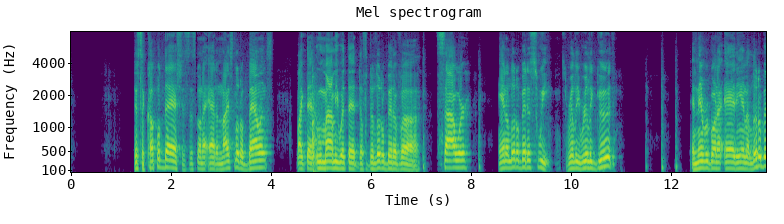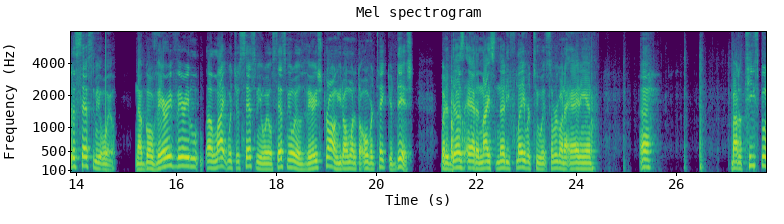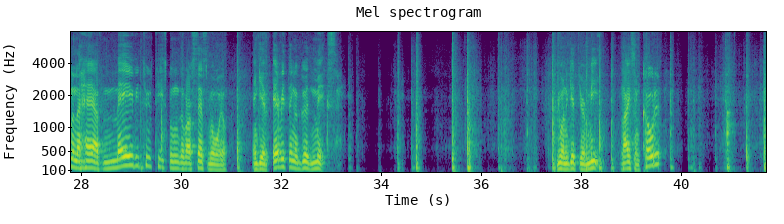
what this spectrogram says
Just a couple dashes. It's going to add a nice little balance, like that umami with that the, the little bit of uh, sour and a little bit of sweet. It's really, really good. And then we're going to add in a little bit of sesame oil. Now go very, very uh, light with your sesame oil. Sesame oil is very strong. You don't want it to overtake your dish, but it does add a nice nutty flavor to it. So we're going to add in uh, about a teaspoon and a half, maybe two teaspoons of our sesame oil and give everything a good mix. You want to get your meat nice and coated.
